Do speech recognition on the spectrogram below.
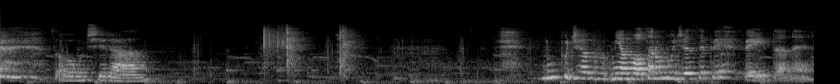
Só vamos tirar. Não podia, minha volta não podia ser perfeita, né?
